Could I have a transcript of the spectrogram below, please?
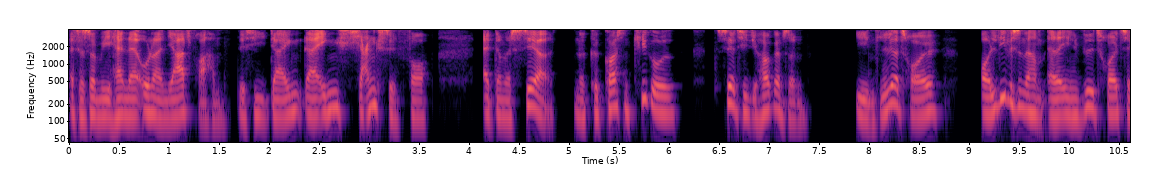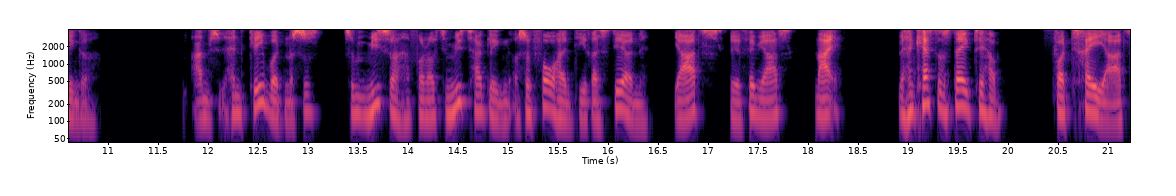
Altså som i, han er under en yard fra ham. Det vil sige, der er ingen, der er ingen chance for, at når man ser, når Kirk Cousins kigger ud, ser T.J. Hawkinson i en lille trøje, og lige ved siden af ham er der en hvid trøje, tænker, han griber den, og så så misser han for op til mistaklingen, og så får han de resterende yards, 5 øh, yards. Nej, men han kaster en stadig til ham for 3 yards.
